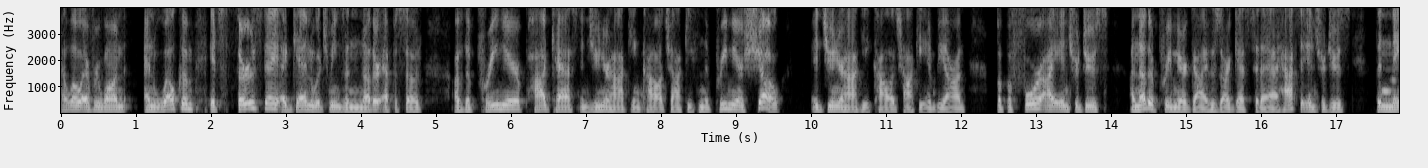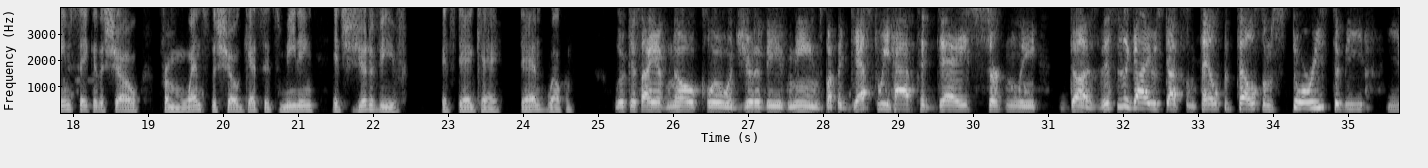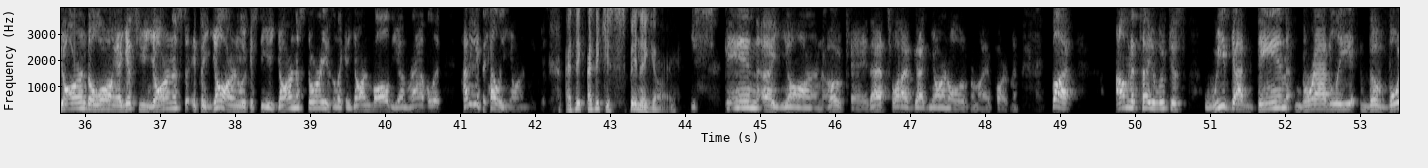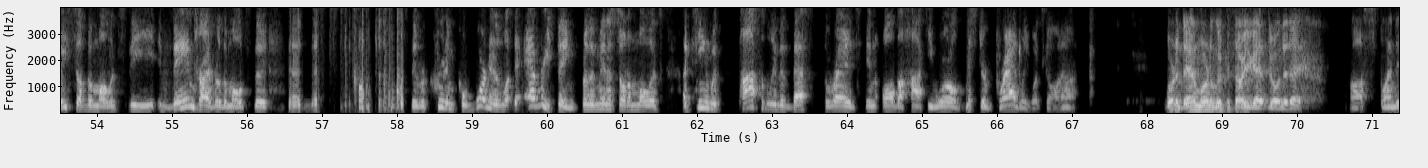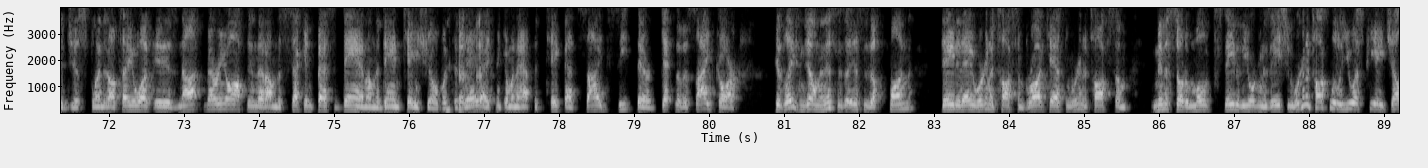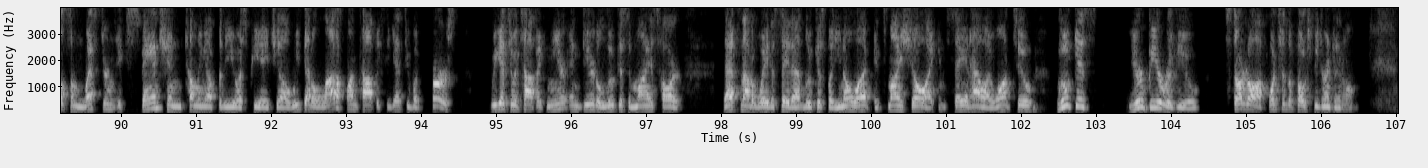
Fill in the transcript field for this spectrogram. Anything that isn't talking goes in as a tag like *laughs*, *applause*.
Hello, everyone, and welcome. It's Thursday again, which means another episode of the premier podcast in junior hockey and college hockey from the premier show in junior hockey, college hockey, and beyond. But before I introduce another premier guy who's our guest today, I have to introduce the namesake of the show, from whence the show gets its meaning. It's Genevieve. It's Dan K. Dan, welcome. Lucas, I have no clue what Genevieve means, but the guest we have today certainly does. This is a guy who's got some tales to tell, some stories to be yarned along. I guess you yarn a st- it's a yarn, Lucas. Do you yarn a story? Is it like a yarn ball? Do you unravel it? How do you tell a yarn, Lucas? I think I think you spin a yarn. You spin a yarn. Okay, that's why I've got yarn all over my apartment. But I'm going to tell you, Lucas, We've got Dan Bradley, the voice of the Mullets, the van driver of the Mullets, the, the, the coach of the Mullets, the recruiting coordinator, the, everything for the Minnesota Mullets, a team with possibly the best threads in all the hockey world. Mr. Bradley, what's going on? Morning, Dan. Morning, Lucas. How are you guys doing today? Oh, splendid, just splendid. I'll tell you what, it is not very often that I'm the second best Dan on the Dan K show, but *laughs* today I think I'm going to have to take that side seat there, get into the sidecar because, ladies and gentlemen, this is a, this is a fun day today. We're going to talk some broadcasting. We're going to talk some Minnesota Moat state of the organization. We're going to talk a little USPHL, some Western expansion coming up for the USPHL. We've got a lot of fun topics to get to, but first, we get to a topic near and dear to Lucas and my heart. That's not a way to say that, Lucas, but you know what? It's my show. I can say it how I want to. Lucas, your beer review started off. What should the folks be drinking at home?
